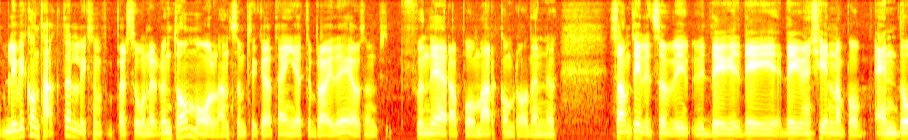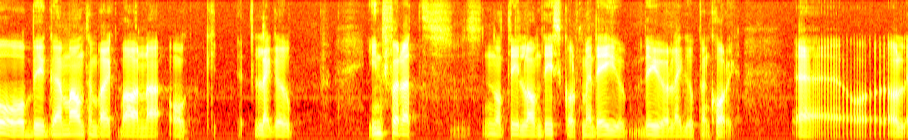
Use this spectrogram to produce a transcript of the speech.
blivit kontaktade liksom personer runt om Åland som tycker att det är en jättebra idé och som funderar på markområden nu. Samtidigt så vi, det, det, det är ju en skillnad på ändå att bygga en mountainbikebana och lägga upp, inte för att något illa om discgolf, men det är ju, det är ju att lägga upp en korg eh, och, och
